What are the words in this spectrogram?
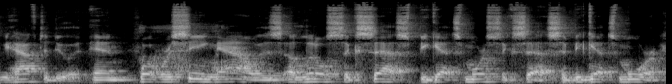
We have to do it. And what we're seeing now is a little success begets more success. It begets more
